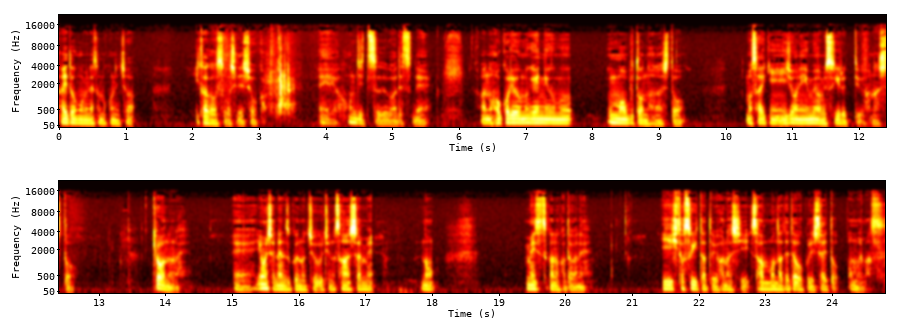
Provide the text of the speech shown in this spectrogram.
はいどうも皆様こんにちは。いかがお過ごしでしょうか、えー、本日はですねあの誇りを無限に生む羽毛布団の話と、まあ、最近異常に夢を見すぎるっていう話と今日のね、えー、4社連続のうちうちの3社目の面接官の方がねいい人すぎたという話3本立てでお送りしたいと思います。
